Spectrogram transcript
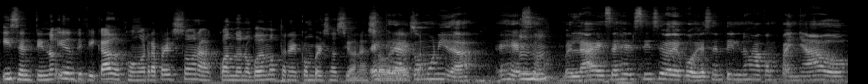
y sentirnos identificados con otra persona cuando no podemos tener conversaciones es crear comunidad, es eso, ¿verdad? Ese ejercicio de poder sentirnos acompañados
